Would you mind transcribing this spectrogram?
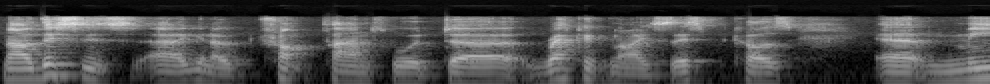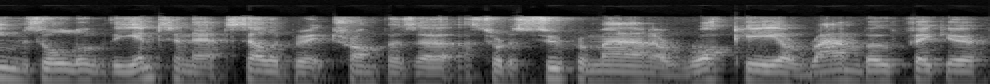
Now, this is, uh, you know, Trump fans would uh, recognize this because uh, memes all over the internet celebrate Trump as a, a, sort of Superman, a Rocky, a Rambo figure.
